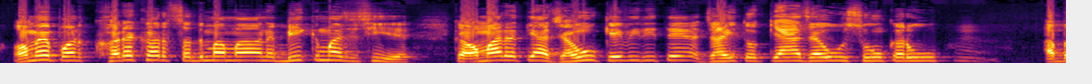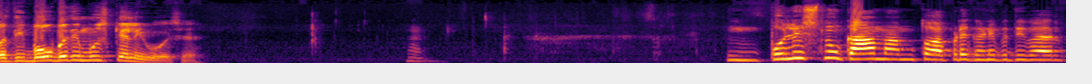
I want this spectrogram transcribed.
અમે પણ ખરેખર સદમામાં અને બીકમાં જ છીએ કે અમારે ત્યાં જવું કેવી રીતે જાય તો ક્યાં જવું શું કરવું? આ બધી બહુ બધી મુશ્કેલીઓ છે. પોલીસનું કામ આમ તો આપણે ઘણી બધી વાર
